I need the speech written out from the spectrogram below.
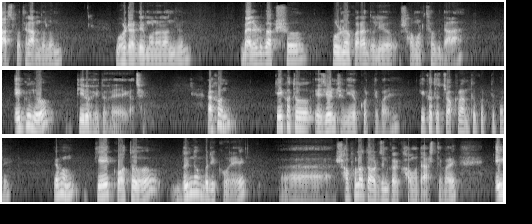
রাজপথের আন্দোলন, ভোটারদের মনোরঞ্জন, ব্যালট বাক্স পূর্ণ করা দলীয় সমর্থক দ্বারা, এগুলো তিরোহিত হয়ে গেছে। এখন কে কত এজেন্ট নিয়োগ করতে পারে, কে কত চক্রান্ত করতে পারে এবং কে কত দুই নম্বরই করে সফলতা অর্জন করে ক্ষমতা আসতে পারে এই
